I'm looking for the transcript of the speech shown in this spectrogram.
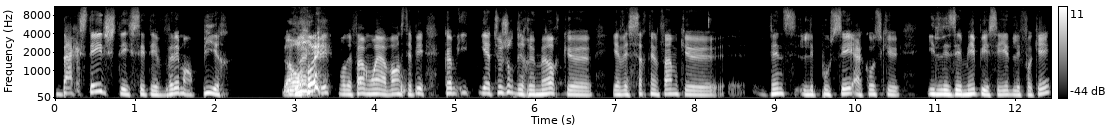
backstage, c'était- c'était vraiment pire. Ah Ouais, ouais? Pour les femmes, ouais, avant, c'était pire. Comme il y a toujours des rumeurs qu'il y avait certaines femmes que Vince les poussait à cause qu'il les aimait puis essayait de les foquer.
